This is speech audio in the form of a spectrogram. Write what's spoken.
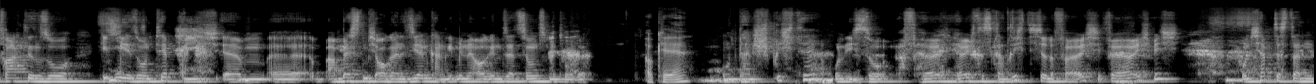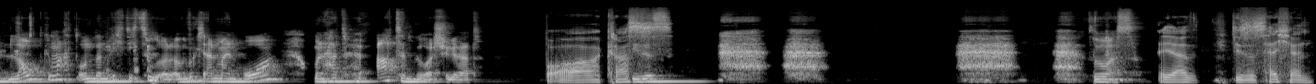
frage den so, gib mir so einen Tipp, wie ich ähm, äh, am besten mich organisieren kann. Gib mir eine Organisationsmethode. Okay. Und dann spricht er und ich so, höre hör ich das gerade richtig oder verhöre ich, verhör ich mich? Und ich habe das dann laut gemacht und dann richtig zu, also wirklich an mein Ohr und man hat Atemgeräusche gehört. Boah, krass. Dieses Sowas. Ja, dieses Hecheln.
